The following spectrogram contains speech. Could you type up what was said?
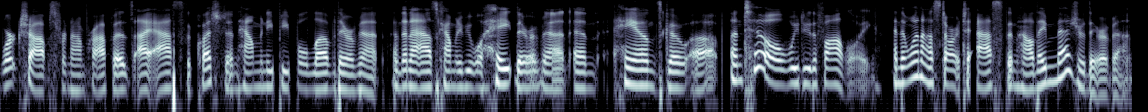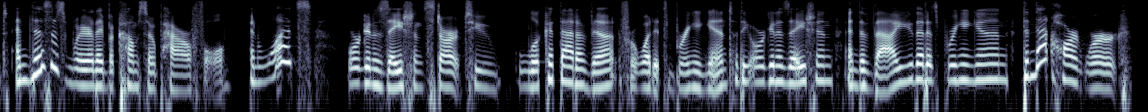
workshops for nonprofits, I ask the question, how many people love their event, and then I ask how many people hate their event, and hands go up until we do the following. And then when I start to ask them how they measure their event, and this is where they become so powerful. And once organizations start to look at that event for what it's bringing into the organization and the value that it's bringing in, then that hard work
